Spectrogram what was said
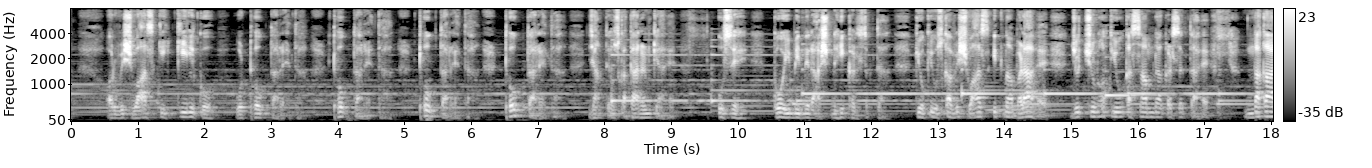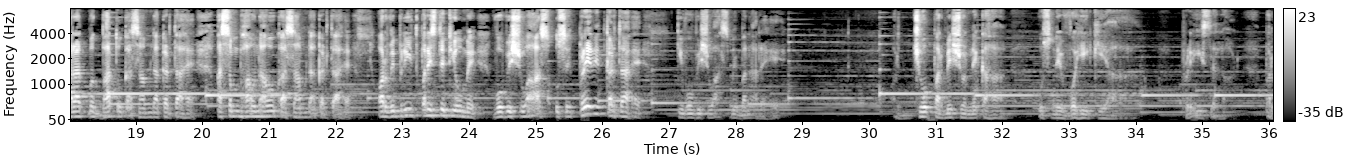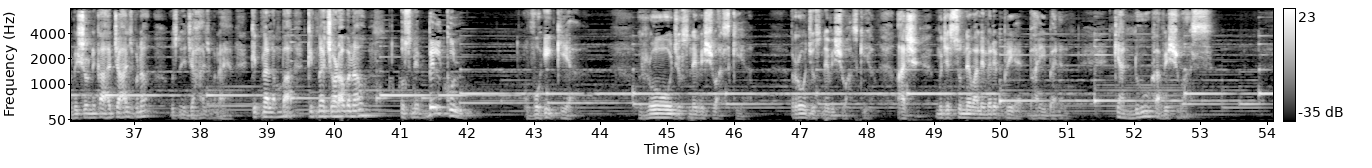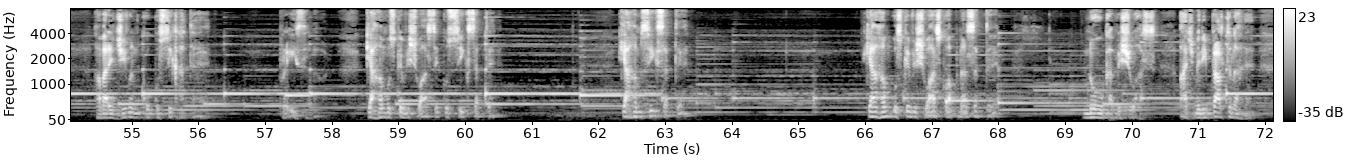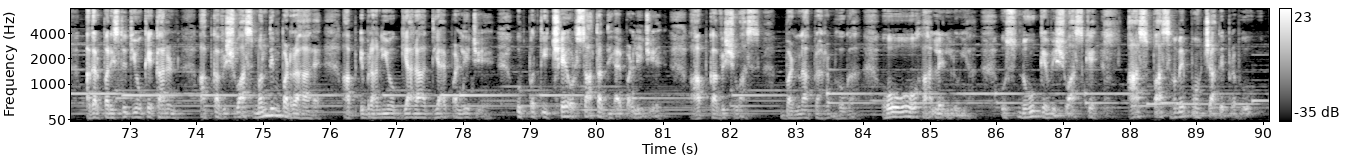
और विश्वास की कील को वो ठोकता रहता ठोकता रहता ठोकता रहता ठोकता रहता। जानते उसका कारण क्या है? उसे कोई भी निराश नहीं कर सकता, क्योंकि उसका विश्वास इतना बड़ा है जो चुनौतियों का सामना कर सकता है, नकारात्मक बातों का सामना करता है, असंभावनाओं का सामना करता है, और विपरीत परिस्थितियों में वो विश्वास उसे प्रेरित करता है कि वो विश्वास में बना रहे। और जो परमेश्वर ने कहा, उसने वही किया। प्रेज द लॉर्ड परमेश्वर ने कहा, जहाज़ बनाओ। उसने जहाज़ बनाया। कितना लंबा, कितना चौड़ा बनाओ। उसने बिल्कुल वही किया। रोज उसने विश्वास किया। रोज उसने विश्वास किया। आज मुझे सुनने वाले मेरे प्रिय भाई बहन, क्या नू का विश्वास हमारे जीवन को कुछ सिखाता है? क्या हम उसके विश्वास से कुछ सीख सकते हैं? क्या हम सीख सकते हैं? क्या हम उसके विश्वास को अपना सकते हैं? नो का विश्वास। आज मेरी प्रार्थना है, अगर परिस्थितियों के कारण आपका विश्वास मंदिम पड़ रहा है, आप इब्रानियों ग्यारह अध्याय पढ़ लीजिए, उत्पत्ति छह और सात अध्याय पढ़ लीजिए, आपका विश्वास बढ़ना प्रारंभ होगा। ओ हाले उस नूह के विश्वास के आसपास हमें पहुँचा दे प्रभु।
